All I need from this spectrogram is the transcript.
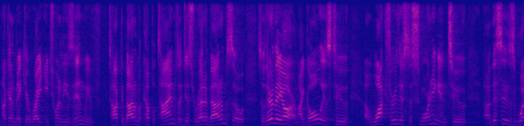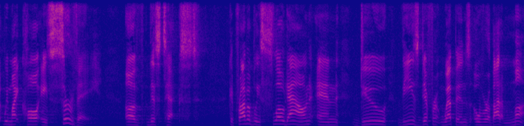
I'm not going to make you write each one of these in. We've talked about them a couple times. I just read about them. So, so there they are. My goal is to uh, walk through this this morning and to, uh, this is what we might call a survey of this text. Could probably slow down and do these different weapons over about a month,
